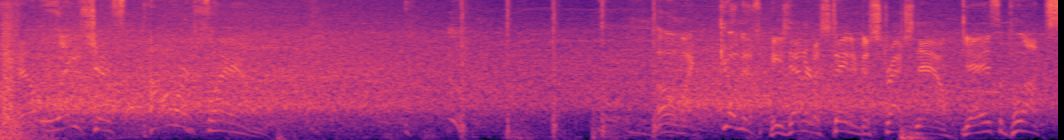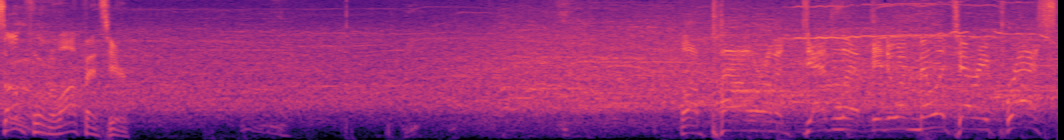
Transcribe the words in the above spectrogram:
Hellacious power slam. Oh, my goodness. He's entered a state of distress now. Yeah, he has to pull out some form of offense here. Deadlift into a military press.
